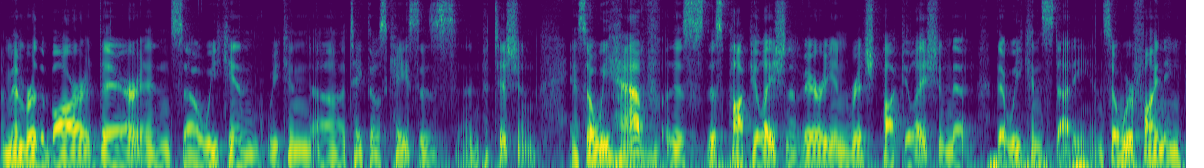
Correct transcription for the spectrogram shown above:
a member of the bar there, and so we can we can uh, take those cases and petition. And so we have this this population, a very enriched population that that we can study. And so we're finding,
